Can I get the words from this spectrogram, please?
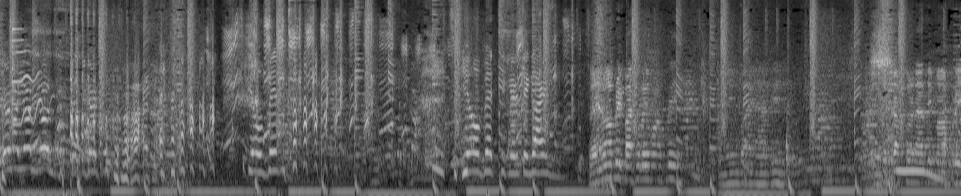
Ayun, ayun, yun! Sigaret ko. si Obet. si Obet, security guard. So ayan mga pre, pasok kayo mga pre. Ito na yung bahay natin. Ayan sa tractor natin mga pre.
